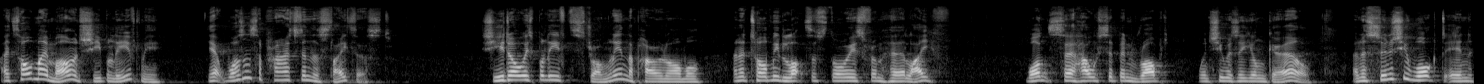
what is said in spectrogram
I told my mom and she believed me, yet wasn't surprised in the slightest. She had always believed strongly in the paranormal and had told me lots of stories from her life. Once her house had been robbed when she was a young girl, and as soon as she walked in,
